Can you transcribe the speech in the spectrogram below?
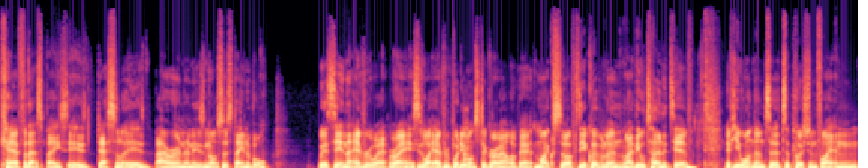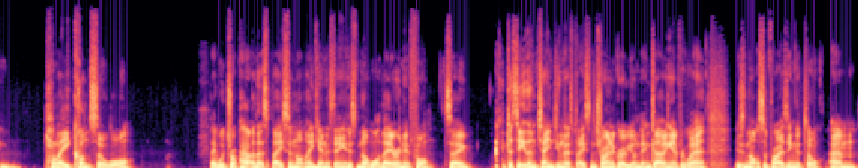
care for that space. It is desolate. It is barren, and it is not sustainable. We're seeing that everywhere, right? This is why everybody wants to grow out of it. Microsoft, the equivalent, like the alternative, if you want them to, to push and fight and play console war, they will drop out of that space and not make anything. It's not what they are in it for. So to see them changing their space and trying to grow beyond it and going everywhere is not surprising at all. Um,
